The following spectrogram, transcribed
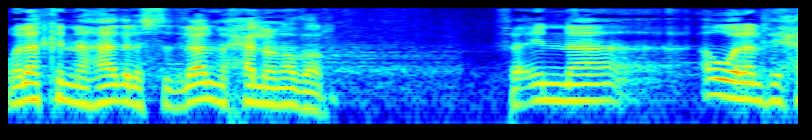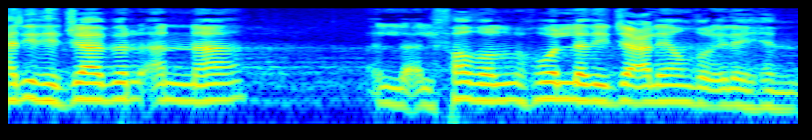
ولكن هذا الاستدلال محل نظر. فإن اولا في حديث جابر أن الفضل هو الذي جعل ينظر إليهن.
